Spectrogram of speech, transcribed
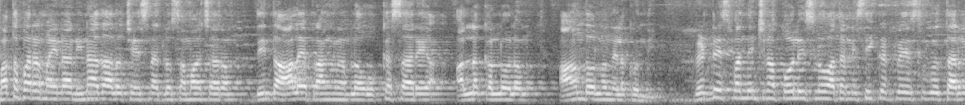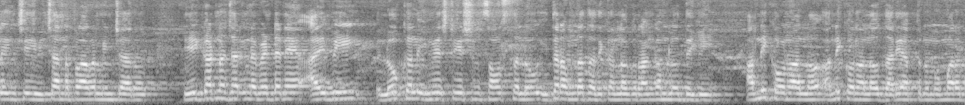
మతపరమైన నినాదాలు చేసినట్లు సమాచారం దీంతో ఆలయ ప్రాంగణంలో ఒక్కసారి అల్లకల్లోలం ఆందోళన నెలకొంది. వెంటనే స్పందించిన పోలీసులు అతన్ని సీక్రెట్ ప్లేస్కు తరలించి విచారణ ప్రారంభించారు. ఈ ఘటన జరిగిన వెంటనే ఐబీ లోకల్ ఇన్వెస్టిగేషన్ సంస్థలు ఇతర ఉన్నతాధికారులకు రంగంలో దిగి అన్ని కోణాల్లో అన్ని కోణాల్లో దర్యాప్తును ముమ్మరం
